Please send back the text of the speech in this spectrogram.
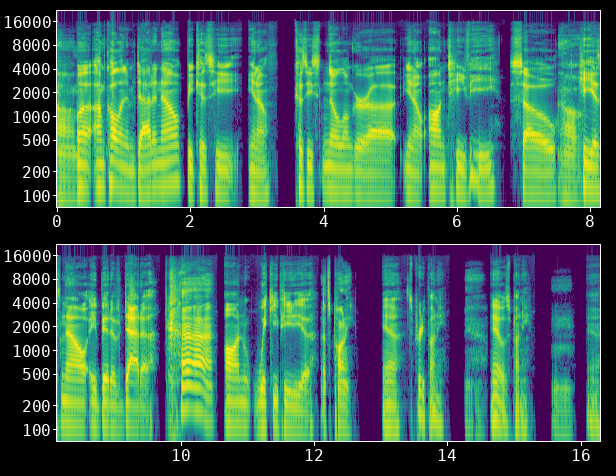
Um, well i'm calling him data now because he you know because he's no longer, uh, you know, on TV. So Oh, he is now a bit of data on Wikipedia. that's punny. Yeah, it's pretty funny. Yeah. Yeah, it was funny. Mm. Yeah.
